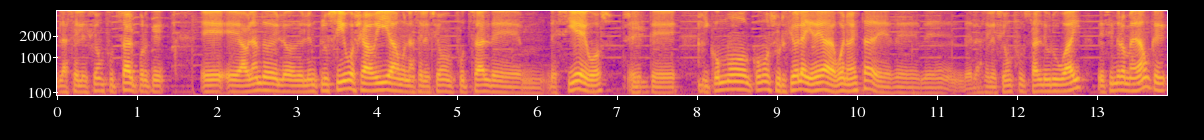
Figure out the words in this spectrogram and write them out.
la selección futsal? Porque eh, eh, hablando de lo, de lo inclusivo, ya había una selección futsal de, ciegos. Este, ¿Y cómo, cómo surgió la idea, bueno, esta de, la selección futsal de Uruguay de síndrome de Down? Que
